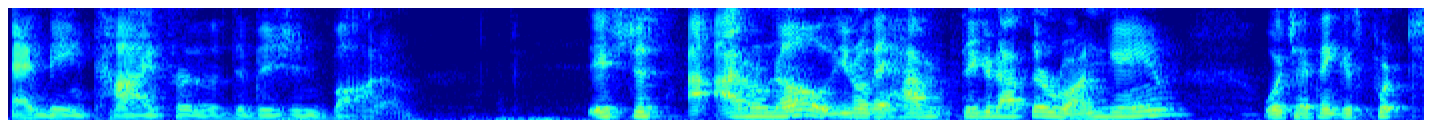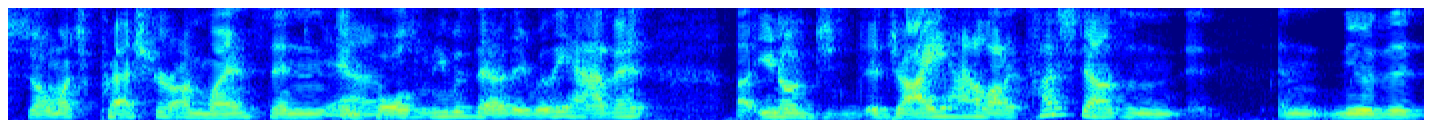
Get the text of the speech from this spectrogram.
and being tied for the division bottom it's just I, I don't know. You know, they haven't figured out their run game. which I think has put so much pressure on Wentz and, and Foles when he was there. They really haven't. Uh, you know, J- Ajayi had a lot of touchdowns and and near the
